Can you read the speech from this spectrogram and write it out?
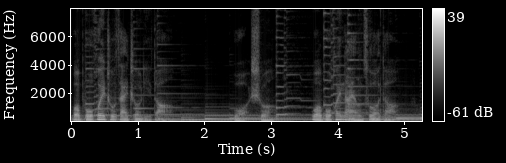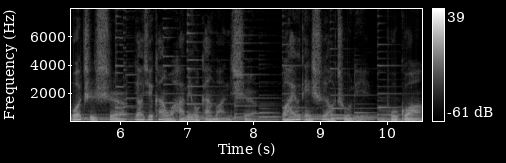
我不会住在这里的。”我说：“我不会那样做的，我只是要去干我还没有干完的事，我还有点事要处理。不过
